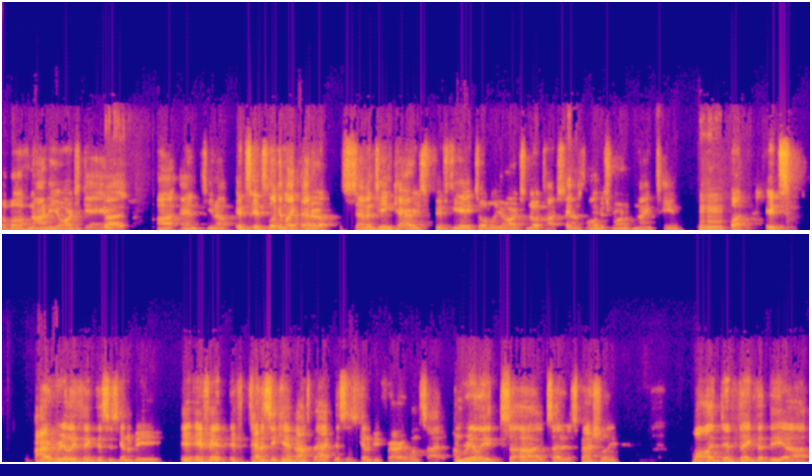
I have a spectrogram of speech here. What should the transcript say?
above 90 yards a game. Right. Uh, and you know, it's it's looking like that early. 17 carries, 58 total yards, no touchdowns, longest run of 19. Mhm. But it's I really think this is going to be if it if Tennessee can't bounce back, this is going to be very one sided. I'm really ex- uh, excited, especially while I did think that the uh,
